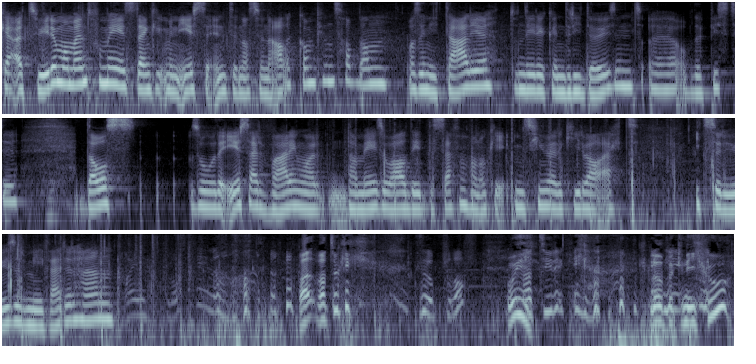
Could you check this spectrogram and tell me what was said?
Ja, het tweede moment voor mij is denk ik mijn eerste internationale kampioenschap dan. was in Italië. Toen deed ik een 3000 eh, op de piste. Dat was zo de eerste ervaring waar dat mij zo wel deed beseffen van oké, misschien wil ik hier wel echt iets serieuzer mee verder gaan. maar je ploft helemaal. Wat, wat doe ik? Zo plof. Oei, Natuurlijk. loop ik niet goed?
